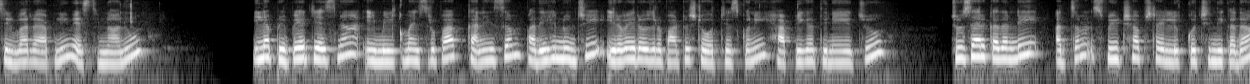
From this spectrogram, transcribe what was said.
సిల్వర్ ర్యాప్ని వేస్తున్నాను. ఇలా ప్రిపేర్ చేసిన ఈ మిల్క్ మైసూర్ పాక్ కనీసం పదిహేను నుంచి ఇరవై రోజుల పాటు స్టోర్ చేసుకొని హ్యాపీగా తినేయచ్చు. చూశారు కదండి అచ్చం స్వీట్ షాప్ స్టైల్ లుక్ వచ్చింది కదా.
